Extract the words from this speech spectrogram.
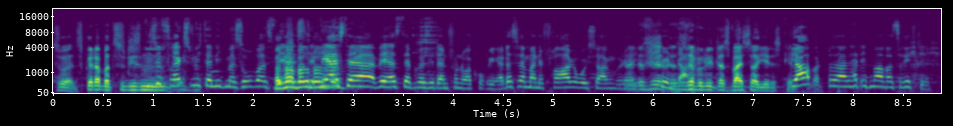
So, jetzt gehört aber zu diesem. Wieso fragst du mich dann nicht mal sowas? Was- Wer, was- ist, was- wer, was- ist, der, wer ist der Präsident von Nordkorea? Das wäre meine Frage, wo ich sagen würde, Nein, das, ist, ja- schön das Dank. ist ja wirklich, das weiß doch jedes Kind. Ja, aber da hätte ich mal was richtig.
